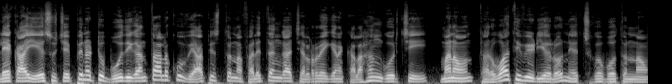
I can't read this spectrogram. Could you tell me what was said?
లేక యేసు చెప్పినట్టు బూదిగంతాలకు వ్యాపిస్తున్న ఫలితంగా చెలరేగిన కలహం గూర్చి మనం తరువాతి వీడియోలో నేర్చుకోబోతున్నాం.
